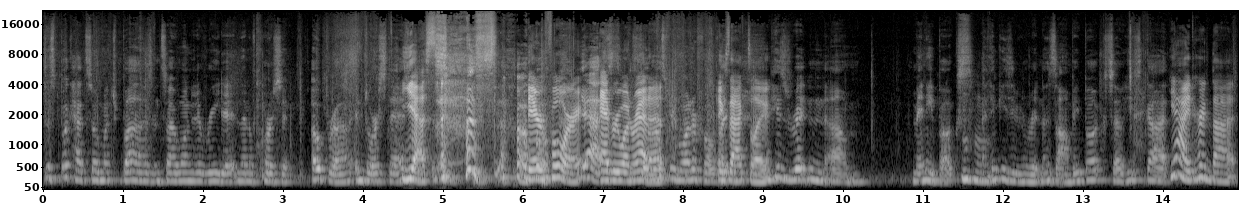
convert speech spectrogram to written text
this book had so much buzz, and so I wanted to read it. And then, of course, it, Oprah endorsed it. Yes. so, Therefore, yes, everyone read so it. Must be wonderful. exactly. He's written um, many books. Mm-hmm. I think he's even written a zombie book. So he's got. Yeah, I'd heard that.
